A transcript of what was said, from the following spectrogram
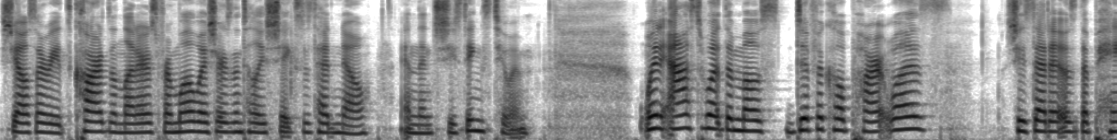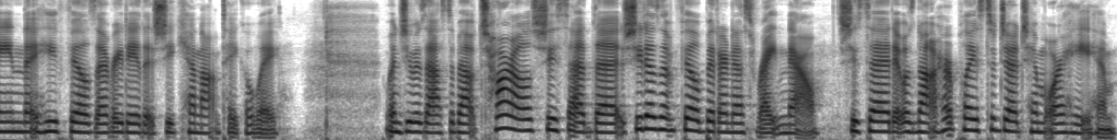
She also reads cards and letters from well wishers until he shakes his head no, and then she sings to him. When asked what the most difficult part was, she said it was the pain that he feels every day that she cannot take away. When she was asked about Charles, she said that she doesn't feel bitterness right now. She said it was not her place to judge him or hate him.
